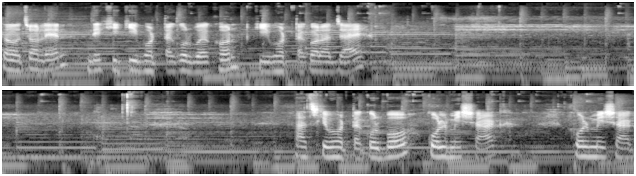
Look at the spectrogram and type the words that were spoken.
তো চলেন দেখি কি ভর্তা করব এখন, কি ভর্তা করা যায়। আজকে ভর্তা করব কলমি শাক। কলমি শাক,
